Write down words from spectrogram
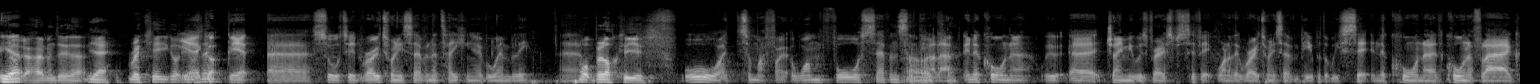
Yeah. Go home and do that. Yeah. Ricky, you got Yeah, yours in? got yeah, uh, sorted. Row 27 are taking over Wembley. Um, What block are you? Oh, I saw my photo. One four seven, something Oh, like that. In a corner. We, uh, Jamie was very specific. One of the row twenty seven people that we sit in the corner, the corner flag,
